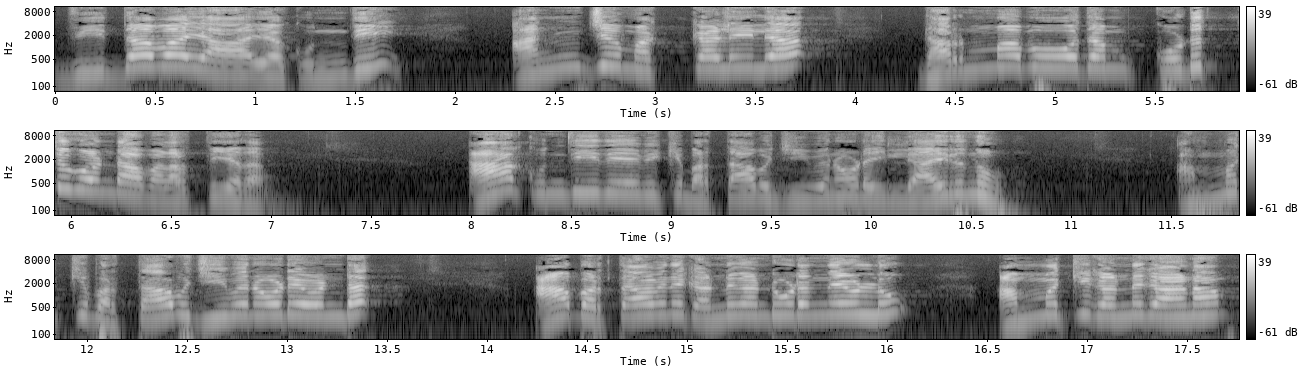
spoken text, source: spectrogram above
വിധവയായ കുന്തി അഞ്ച് മക്കളിൽ ധർമ്മബോധം കൊടുത്തുകൊണ്ടാ വളർത്തിയത്. ആ കുന്തിദേവിക്ക് ഭർത്താവ് ജീവനോടെ ഇല്ലായിരുന്നു. അമ്മയ്ക്ക് ഭർത്താവ് ജീവനോടെ ഉണ്ട്. ആ ഭർത്താവിന് കണ്ണ് കണ്ടുകൂടെന്നേ ഉള്ളൂ. അമ്മയ്ക്ക് കണ്ണ് കാണാം.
